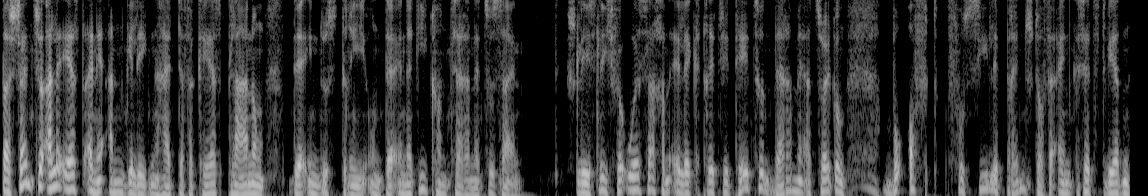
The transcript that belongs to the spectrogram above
Das scheint zuallererst eine Angelegenheit der Verkehrsplanung, der Industrie und der Energiekonzerne zu sein. Schließlich verursachen Elektrizitäts- und Wärmeerzeugung, wo oft fossile Brennstoffe eingesetzt werden,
